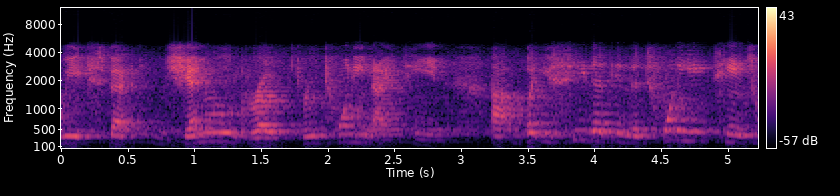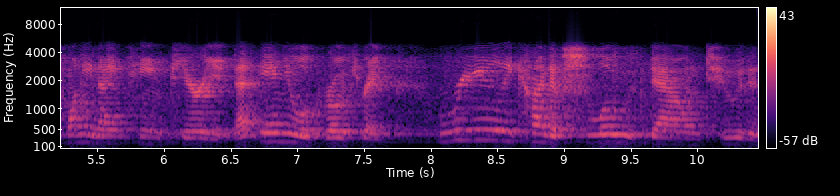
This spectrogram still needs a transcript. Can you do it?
we expect general growth through 2019, uh, but you see that in the 2018-2019 period, that annual growth rate really kind of slows down to the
